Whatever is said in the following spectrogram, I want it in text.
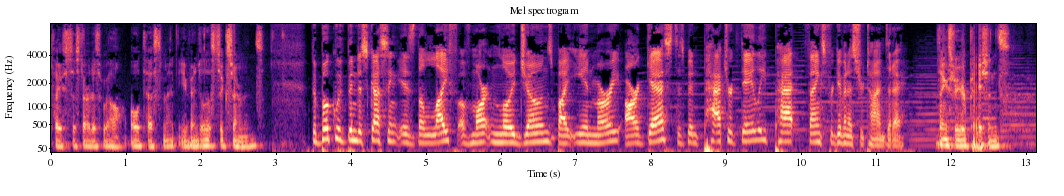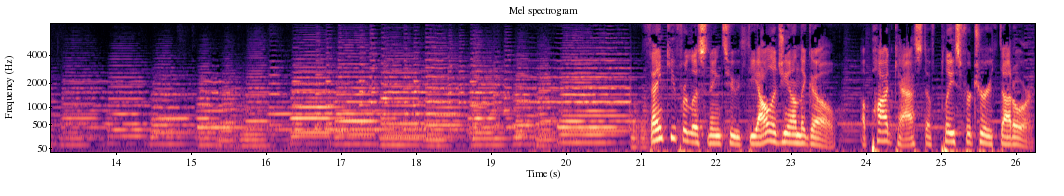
place to start as well. Old Testament evangelistic sermons. The book we've been discussing is The Life of Martyn Lloyd Jones by Iain Murray. Our guest has been Patrick Daly. Pat, thanks for giving us your time today. Thanks for your patience. Thank you for listening to Theology on the Go, a podcast of placefortruth.org.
